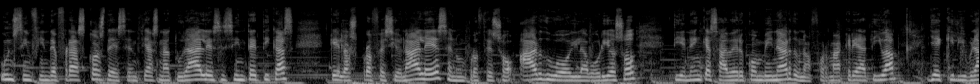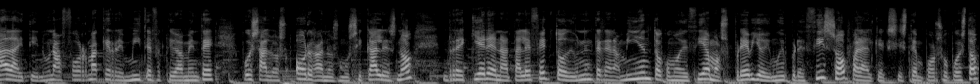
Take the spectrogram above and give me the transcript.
un sinfín de frascos de esencias naturales y sintéticas que los profesionales, en un proceso arduo y laborioso, tienen que saber combinar de una forma creativa y equilibrada y tiene una forma que remite efectivamente pues a los órganos musicales, ¿no? Requieren a tal efecto de un entrenamiento, como decíamos, previo y muy preciso, para el que existen, por supuesto,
